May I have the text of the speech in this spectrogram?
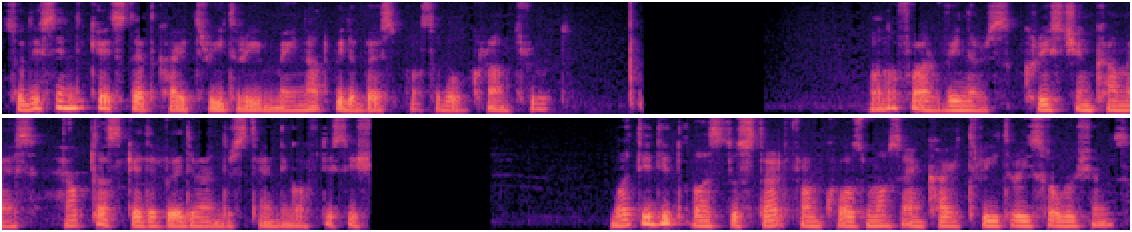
so this indicates that Chi33 may not be the best possible ground truth. One of our winners, Christian Kames, helped us get a better understanding of this issue. What he did was to start from Cosmos and Chi33 solutions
